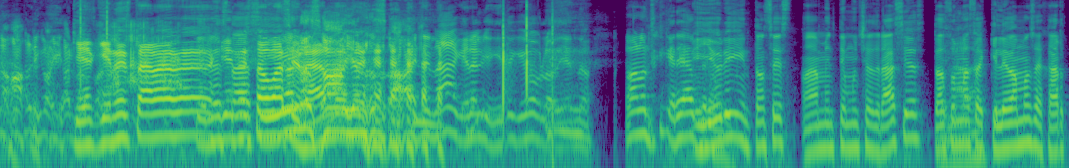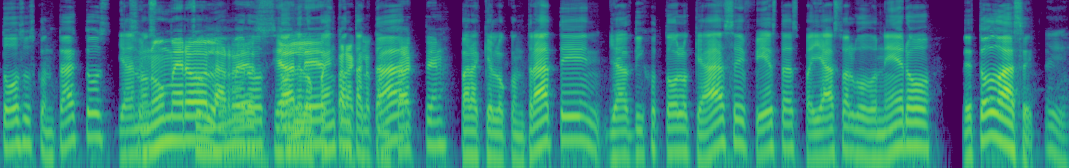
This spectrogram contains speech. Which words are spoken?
no, digo, yo no ¿Quién, soy. quién estaba, ¿Quién quién está estaba así? Yo no soy, yo no soy. yo Nada, que era el viejito que iba aplaudiendo. No, no te creas. Y pero- Yuri, entonces, nuevamente muchas gracias. De todas De formas, aquí le vamos a dejar todos sus contactos. Ya Su nos- número, su las número, redes donde lo sociales, pueden para que lo contactar. contacten. para que lo contraten. Ya dijo todo lo que hace, fiestas, payaso, algodonero, de todo hace, Sí,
